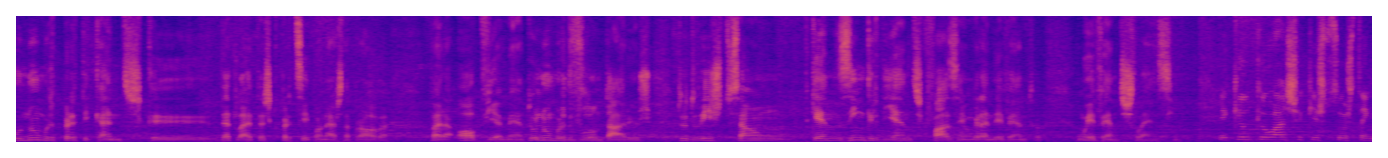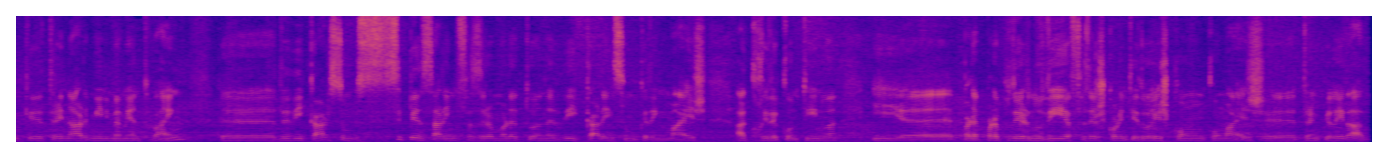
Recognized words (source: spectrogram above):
o número de praticantes, que, de atletas que participam nesta prova para, obviamente, o número de voluntários. Tudo isto são pequenos ingredientes que fazem um grande evento, um evento de excelência. Aquilo que eu acho que as pessoas têm que treinar minimamente bem, uh, dedicar-se, se pensarem em fazer a maratona, dedicarem-se um bocadinho mais à corrida contínua e uh, para, para poder no dia fazer os 42 com, com mais uh, tranquilidade.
